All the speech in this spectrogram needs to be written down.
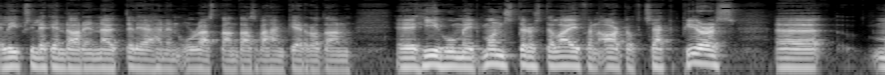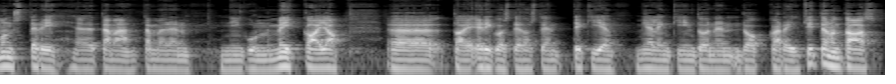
eli yksi legendaarinen näyttelijä, hänen urastaan taas vähän kerrotaan. Eh, He Who Made Monsters, The Life and Art of Jack Pierce, eh, monsteri, eh, tämä tämmöinen niin kuin meikkaaja tai erikoistehosten tekijä, mielenkiintoinen dokkari. Sitten on taas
